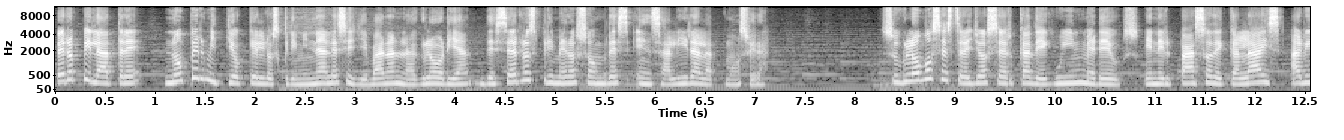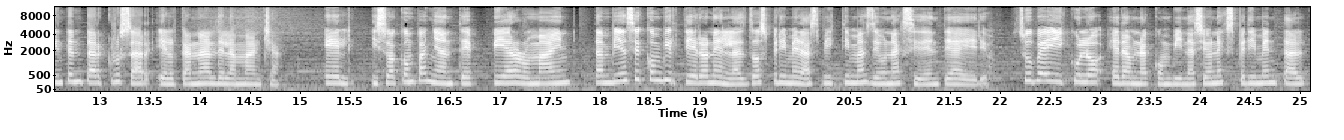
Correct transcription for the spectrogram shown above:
pero Pilatre no permitió que los criminales se llevaran la gloria de ser los primeros hombres en salir a la atmósfera. Su globo se estrelló cerca de Guin-Mereux, en el paso de Calais, al intentar cruzar el Canal de la Mancha. Él y su acompañante, Pierre Romain, también se convirtieron en las dos primeras víctimas de un accidente aéreo. Su vehículo era una combinación experimental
